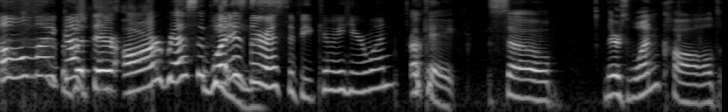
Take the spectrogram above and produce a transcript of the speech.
oh my gosh. but there are recipes. what is the recipe? Can we hear one? Okay, so there's one called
